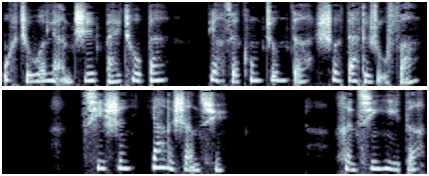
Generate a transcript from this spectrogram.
握着我两只白兔般吊在空中的硕大的乳房，起身压了上去，很轻易的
